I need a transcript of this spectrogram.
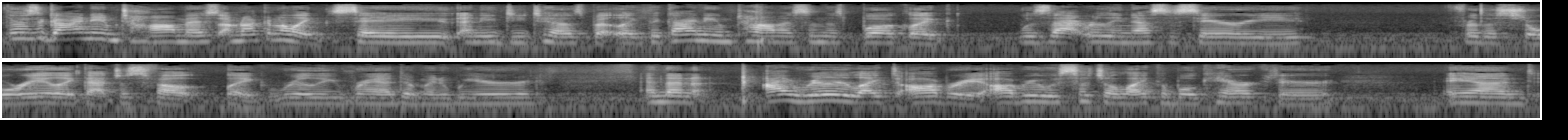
there's a guy named Thomas. I'm not gonna like say any details, but like the guy named Thomas in this book, like was that really necessary? For the story. Like that just felt like really random and weird. And then I really liked Aubrey. Aubrey was such a likable character, and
